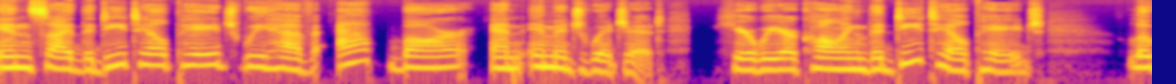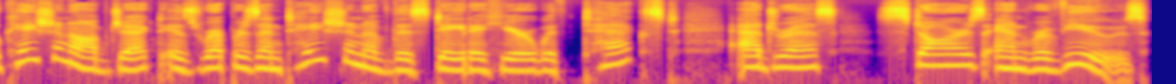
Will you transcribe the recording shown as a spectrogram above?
Inside the detail page, we have app bar and image widget. Here we are calling the detail page. Location object is representation of this data here with text, address, stars, and reviews,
